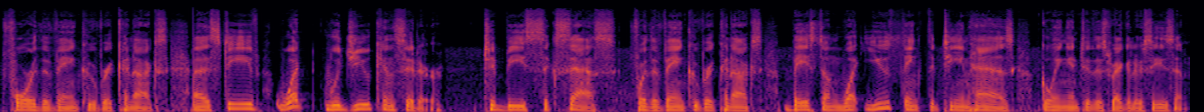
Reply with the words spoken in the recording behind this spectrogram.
for the Vancouver Canucks. Uh, Steve, what would you consider? To be success for the Vancouver Canucks based on what you think the team has going into this regular season?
